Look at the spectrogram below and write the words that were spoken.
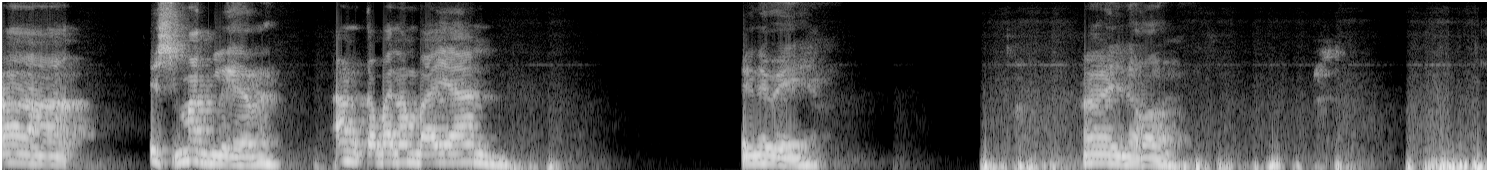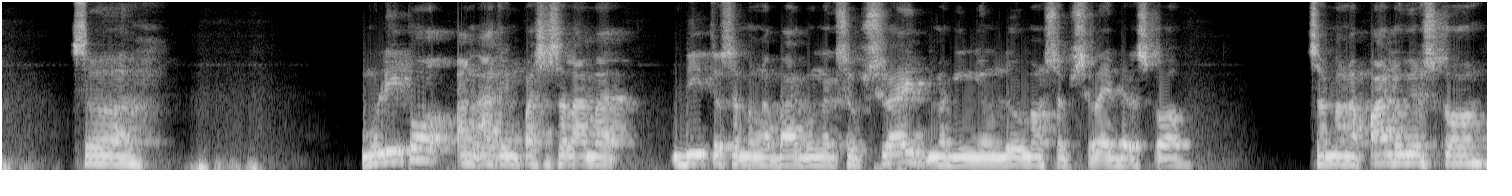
ah, smuggler ang kaba ng bayan. Anyway, ay nako. So, muli po ang aking pasasalamat dito sa mga bagong nag-subscribe, maging yung lumang subscribers ko, sa mga followers ko,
